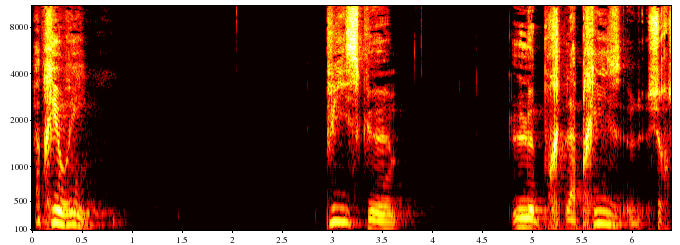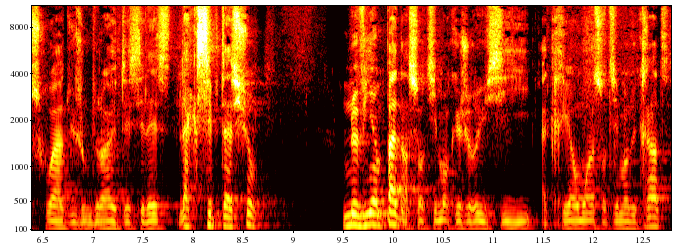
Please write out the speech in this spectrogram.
A priori, puisque la prise sur soi du jour de la réalité céleste, l'acceptation, ne vient pas d'un sentiment que je réussis à créer en moi un sentiment de crainte,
